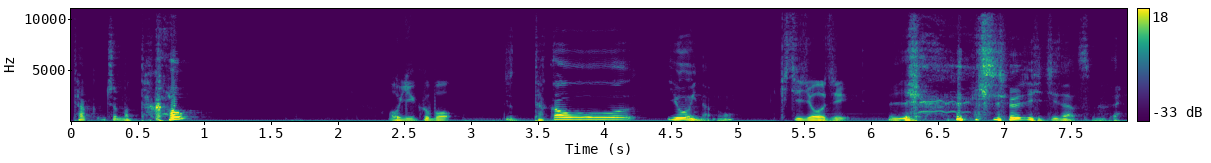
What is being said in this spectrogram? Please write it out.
たちょっと待って高尾？荻窪。高尾4位なの？吉祥寺。吉祥寺1位なんですんで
